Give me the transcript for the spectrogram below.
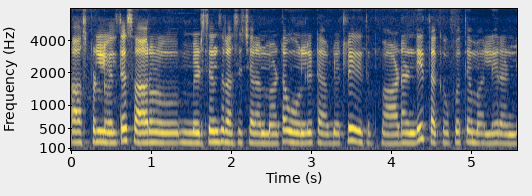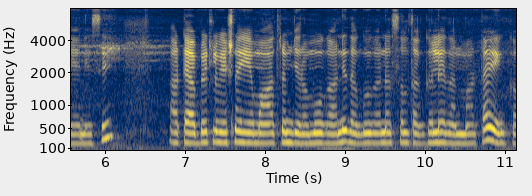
హాస్పిటల్కి వెళ్తే సారు మెడిసిన్స్ రాసిచ్చారనమాట ఓన్లీ ట్యాబ్లెట్లు ఇది వాడండి తగ్గకపోతే మళ్ళీ రండి అనేసి. ఆ ట్యాబ్లెట్లు వేసినా ఏమాత్రం జ్వరము కానీ దగ్గు కానీ అస్సలు తగ్గలేదన్నమాట. ఇంకా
